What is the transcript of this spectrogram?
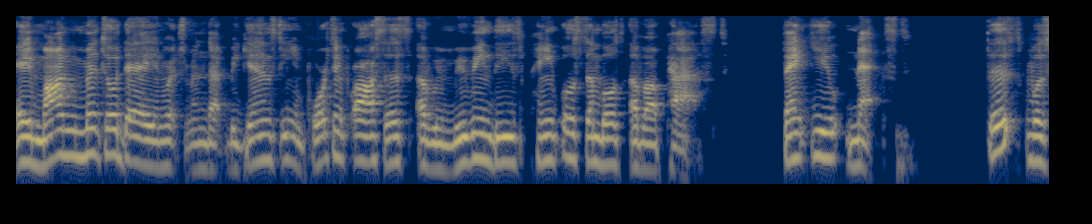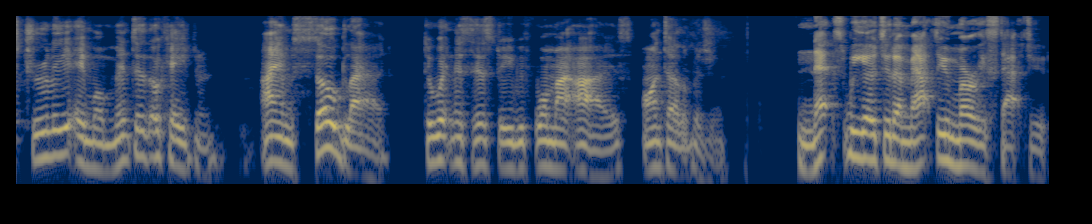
a monumental day in Richmond that begins the important process of removing these painful symbols of our past. Thank you. Next. This was truly a momentous occasion. I am so glad to witness history before my eyes on television. Next, we go to the Matthew Maury statute.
